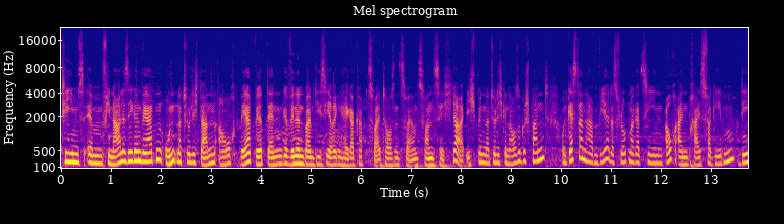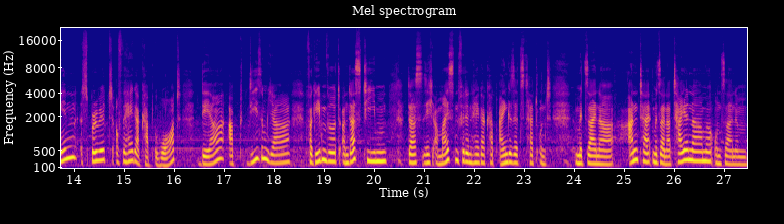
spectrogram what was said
Teams im Finale segeln werden und natürlich dann auch, wer wird denn gewinnen beim diesjährigen Hager Cup 2022. Ja, ich bin natürlich genauso gespannt. Und gestern haben wir, das Float Magazin, auch einen Preis vergeben vergeben, den Spirit of the Hager Cup Award, der ab diesem Jahr vergeben wird an das Team, das sich am meisten für den Hager Cup eingesetzt hat und mit seiner Anteil, mit seiner Teilnahme und seinem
